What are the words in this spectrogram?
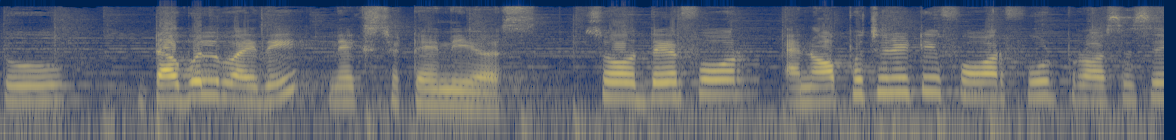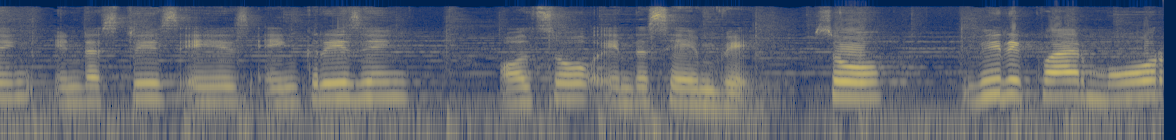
to double by the next 10 years. So therefore an opportunity for food processing industries is increasing also in the same way. So we require more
